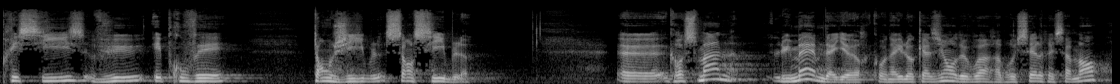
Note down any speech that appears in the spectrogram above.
précises, vues, éprouvées, tangibles, sensibles. Euh, Grossman, lui-même d'ailleurs, qu'on a eu l'occasion de voir à Bruxelles récemment,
